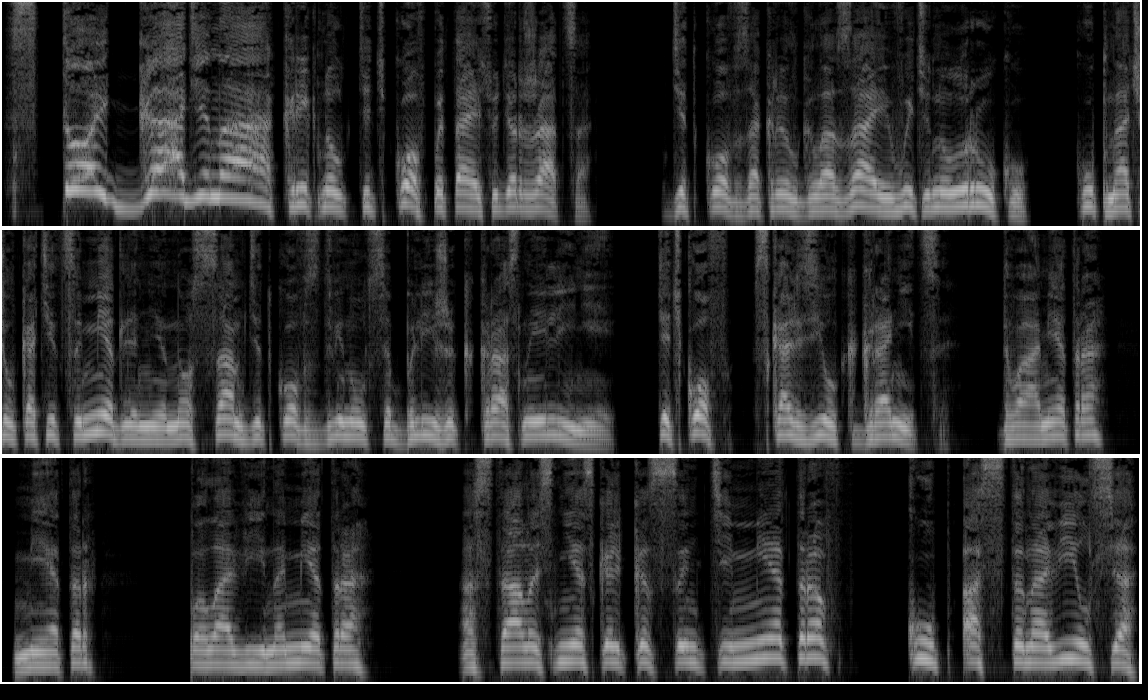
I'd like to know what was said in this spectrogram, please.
«Стой, гадина!» — крикнул Титьков, пытаясь удержаться. Дедков закрыл глаза и вытянул руку. Куб начал катиться медленнее, но сам Дедков сдвинулся ближе к красной линии. Титьков скользил к границе. Два метра, метр, половина метра. Осталось несколько сантиметров. Куб остановился.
